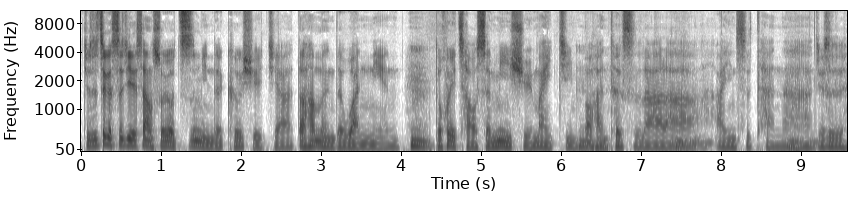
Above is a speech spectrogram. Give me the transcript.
就是这个世界上所有知名的科学家，到他们的晚年，嗯，都会朝神秘学迈进，嗯、包含特斯拉啦、嗯、爱因斯坦啊，嗯、就是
